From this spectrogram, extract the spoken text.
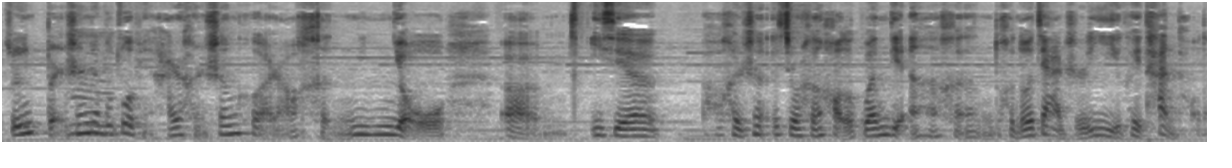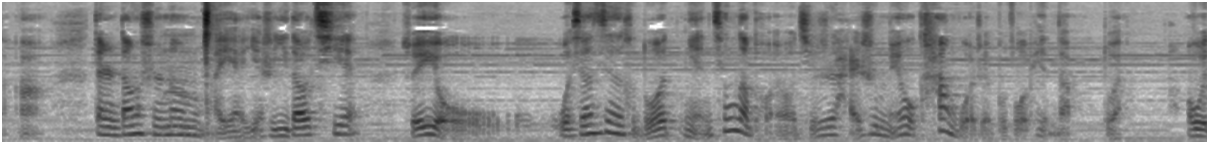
就是你本身这部作品还是很深刻，然后很有呃一些很深就是很好的观点，很很很多价值意义可以探讨的啊。但是当时呢，哎呀，也是一刀切，所以有我相信很多年轻的朋友其实还是没有看过这部作品的。对我，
